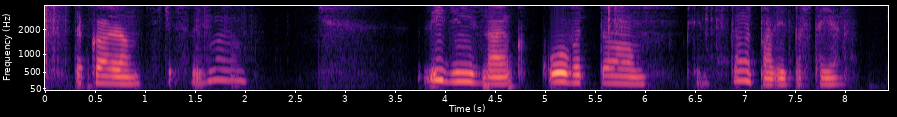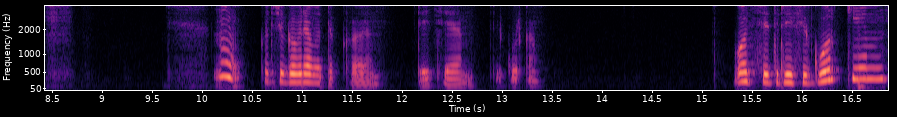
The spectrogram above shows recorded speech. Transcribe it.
такая, сейчас возьму, в виде, не знаю, какого-то... Блин, что она падает постоянно? Ну, короче говоря, вот такая третья фигурка. Вот все три фигурки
